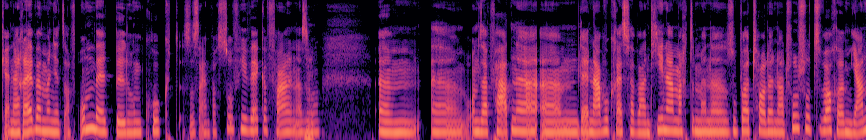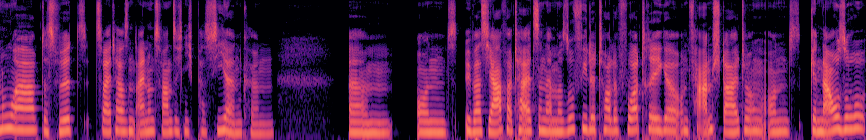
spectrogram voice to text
generell, wenn man jetzt auf Umweltbildung guckt, es ist einfach so viel weggefallen. Also ja. Ähm, äh, unser Partner, ähm, der NABU-Kreisverband Jena, machte mal eine super tolle Naturschutzwoche im Januar. Das wird 2021 nicht passieren können. Ähm, und übers Jahr verteilt sind immer so viele tolle Vorträge und Veranstaltungen. Und genauso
